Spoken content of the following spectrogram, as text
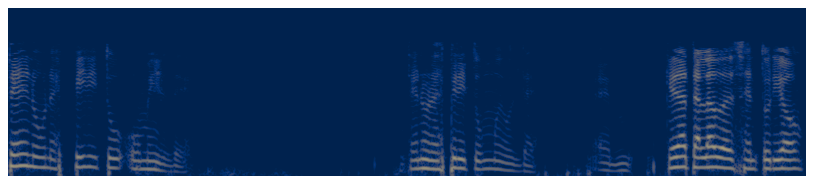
ten un espíritu humilde. Ten un espíritu humilde. Em, quédate al lado del centurión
